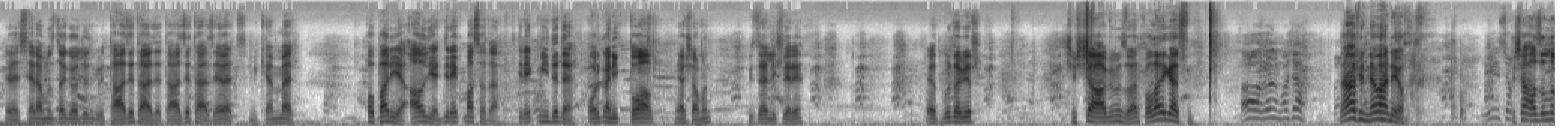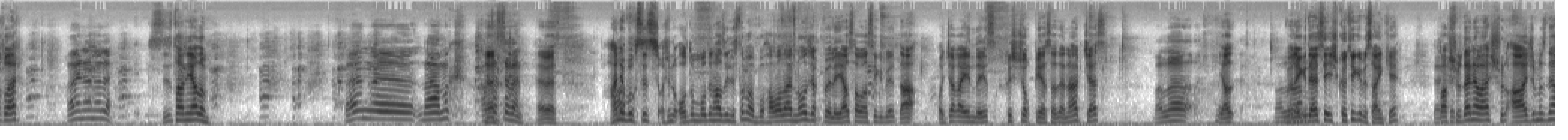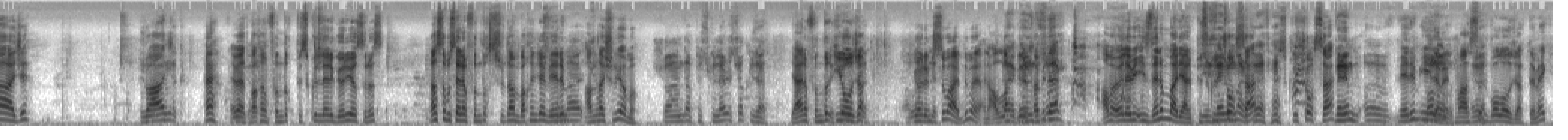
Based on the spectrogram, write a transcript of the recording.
Evet seramızda gördüğünüz gibi taze taze taze taze evet mükemmel. Kopar ye al ye direkt masada direkt midede organik doğal yaşamın güzellikleri. Evet burada bir çiftçi abimiz var. Kolay gelsin. Sağ ol canım hocam. Ne yapayım ne var ne yok. İyi çok Kışa güzel. hazırlık var. Aynen öyle. Sizi tanıyalım. Ben e, Namık Ataseven. Evet. Hani Ha- bu siz şimdi odun modun hazırlıyorsunuz ama bu havalar ne olacak böyle yaz havası gibi daha Ocak ayındayız. Kış çok piyasada ne yapacağız? Valla Ya, vallahi böyle giderse iş kötü gibi sanki. Ya Bak kötü- şurada ne var? Şu ağacımız ne ağacı? Şu Bunlar ağaç. fındık. Heh, evet bakın fındık püskülleri görüyorsunuz. Nasıl bu sene fındık şuradan bakınca verim Vallahi şu- anlaşılıyor mu? Şu anda püskülleri çok güzel. Yani fındık iyi olacak güzel. Allah görüntüsü var değil mi? Hani Allah bilir. bilir Evet, tabii de. var. Ama öyle bir izlenim var yani püskül var, çoksa, evet, püskül çoksa Benim e, verim iyi demek. olur, Mahsul evet. bol olacak demek.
